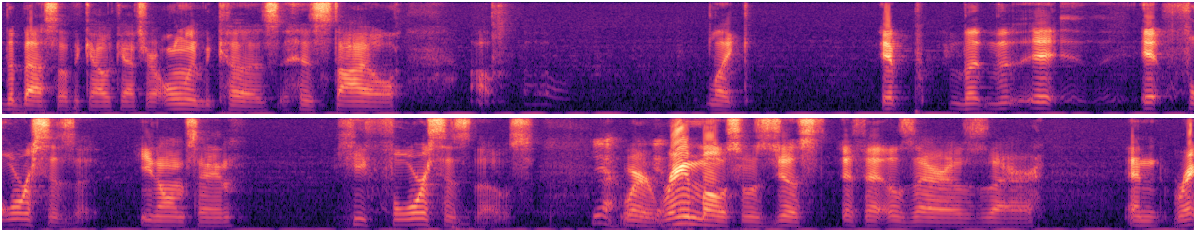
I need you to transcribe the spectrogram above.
the best of the cow catcher only because his style, uh, like it, the, the it it forces it. You know what I'm saying? He forces those. Yeah. Where yeah. Ramos was just if it was there, it was there, and, Ra-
